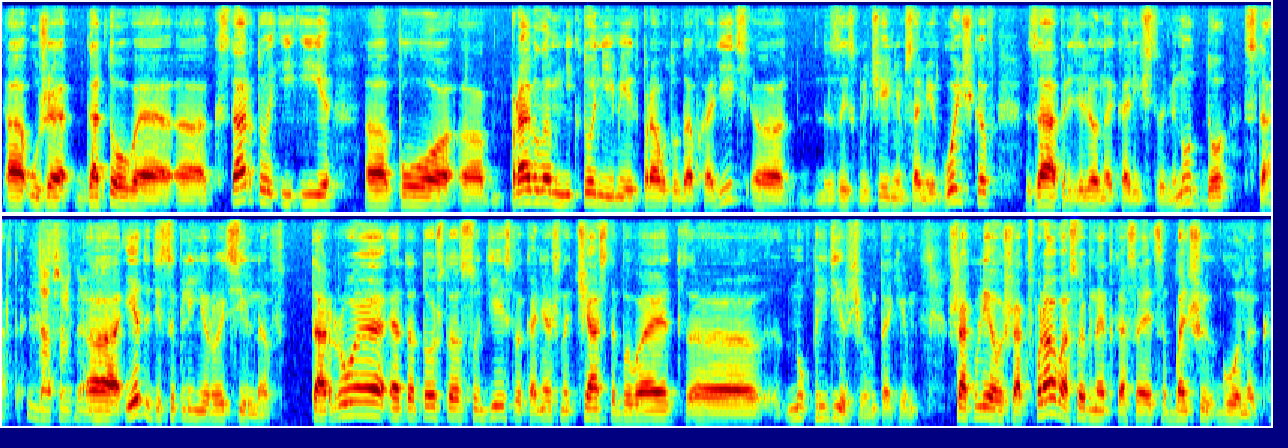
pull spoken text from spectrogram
э, уже готовая э, к старту, и, и по э, правилам никто не имеет права туда входить, э, за исключением самих гонщиков, за определенное количество минут до старта. Да, абсолютно. И это дисциплинирует сильно. Второе, это то, что судейство, конечно, часто бывает ну, придирчивым таким. Шаг влево, шаг вправо, особенно это касается больших гонок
